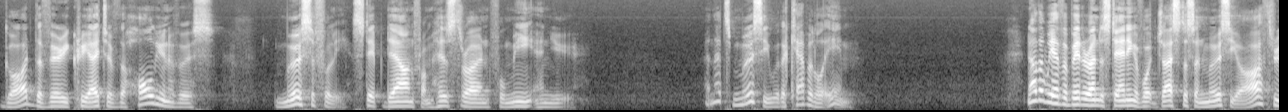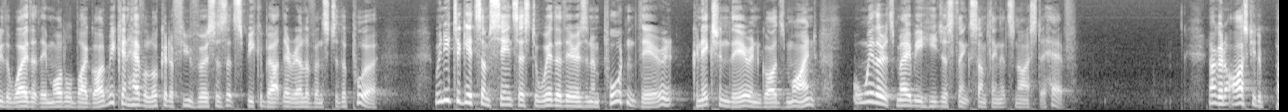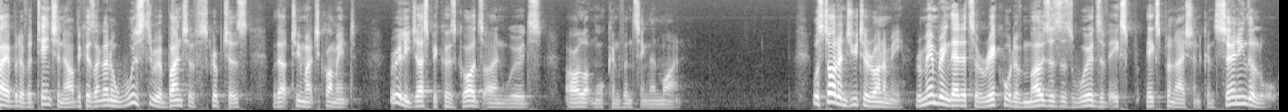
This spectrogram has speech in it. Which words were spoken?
God, the very creator of the whole universe, mercifully stepped down from his throne for me and you. And that's mercy with a capital M. Now that we have a better understanding of what justice and mercy are through the way that they're modeled by God, we can have a look at a few verses that speak about their relevance to the poor. We need to get some sense as to whether there is an important there, connection there in God's mind, or whether it's maybe he just thinks something that's nice to have. Now, I'm going to ask you to pay a bit of attention now because I'm going to whiz through a bunch of scriptures without too much comment, really just because God's own words are a lot more convincing than mine. We'll start in Deuteronomy, remembering that it's a record of Moses' words of exp- explanation concerning the law,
